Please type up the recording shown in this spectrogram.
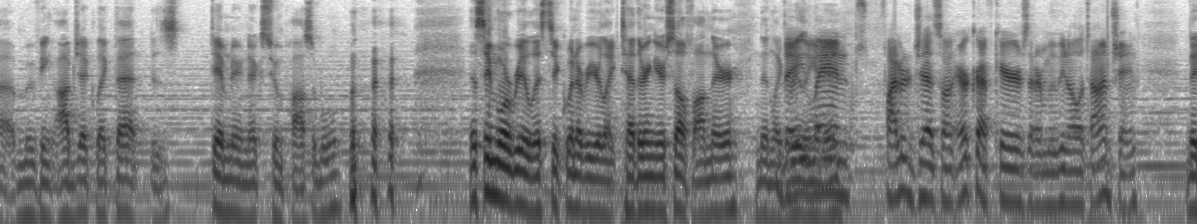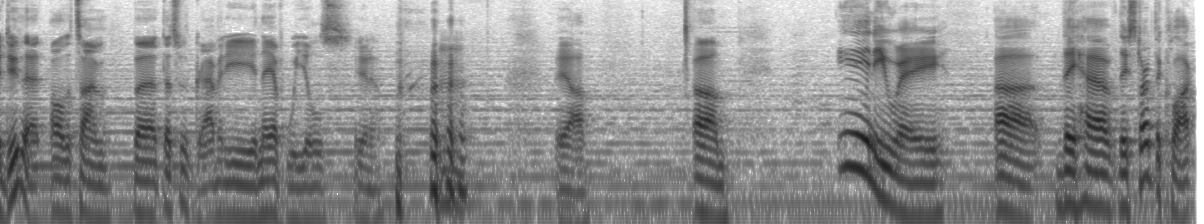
a moving object like that is damn near next to impossible. it seems more realistic whenever you're like tethering yourself on there than like They land fighter jets on aircraft carriers that are moving all the time, Shane. They do that all the time, but that's with gravity, and they have wheels, you know. yeah. Um. Anyway, uh, they have they start the clock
